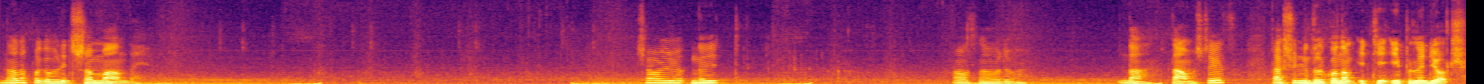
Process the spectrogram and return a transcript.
Надо поговорить с Амандой. Чё её найти? А вот она вроде бы. Да, там стоит. Так что недалеко нам идти и придется.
